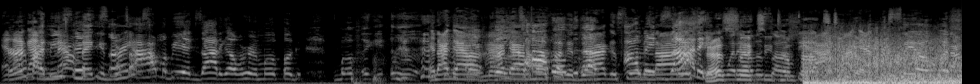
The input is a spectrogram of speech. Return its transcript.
And I gotta everybody now sexy making sometimes. drinks. I'm gonna be exotic over here, motherfucker. motherfucker And I got I got a I'm motherfucker jogging suit and all that shit That's whatever. sexy so sometimes shit, too, I though. got to sell what I'm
